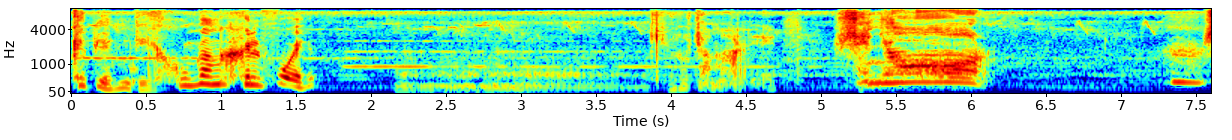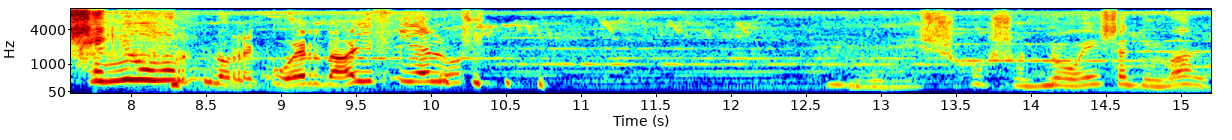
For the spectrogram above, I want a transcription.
¡Qué bien dijo! Un ángel fue. Quiero llamarle. ¡Señor! ¡Señor! No recuerda. ¡Ay, cielos! No es oso, no es animal.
